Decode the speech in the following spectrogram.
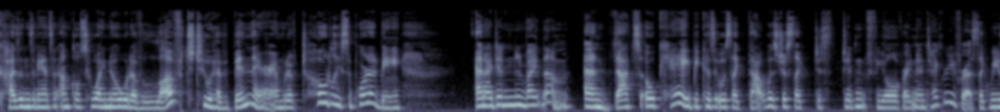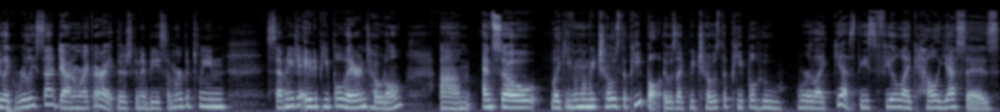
cousins and aunts and uncles who I know would have loved to have been there and would have totally supported me. And I didn't invite them. And that's okay because it was like, that was just like, just didn't feel right in integrity for us. Like, we like really sat down and we're like, all right, there's going to be somewhere between 70 to 80 people there in total. Um, and so, like, even when we chose the people, it was like we chose the people who were like, yes, these feel like hell yeses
